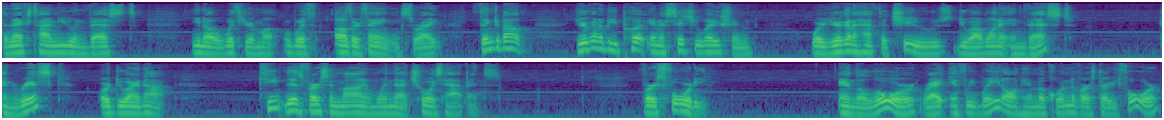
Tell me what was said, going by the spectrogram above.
The next time you invest you know, with your with other things, right? Think about you're going to be put in a situation where you're going to have to choose, do I want to invest and risk or do I not? Keep this verse in mind when that choice happens. Verse 40. And the Lord, right, if we wait on him according to verse 34,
